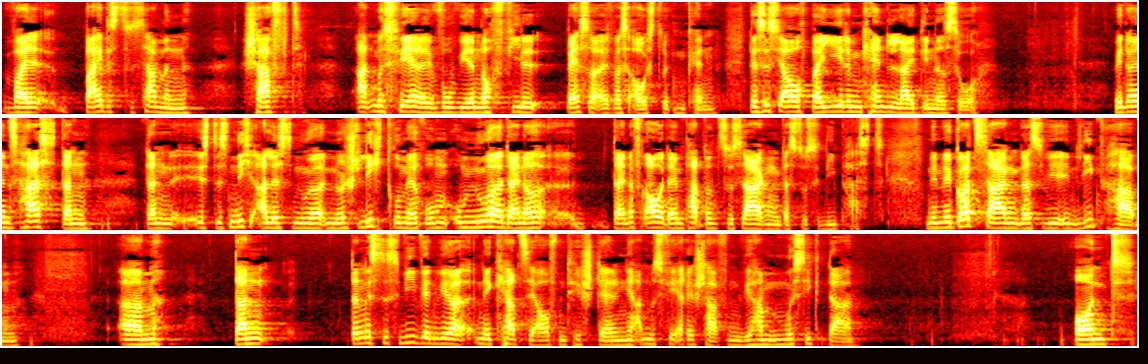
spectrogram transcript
Weil beides zusammen schafft Atmosphäre, wo wir noch viel besser etwas ausdrücken können. Das ist ja auch bei jedem Candlelight-Dinner so. Wenn du eins hast, dann, dann ist es nicht alles nur, nur schlicht drumherum, um nur deiner, deiner Frau, deinem Partner zu sagen, dass du sie lieb hast. wenn wir Gott sagen, dass wir ihn lieb haben, ähm, dann, dann ist es wie wenn wir eine Kerze auf den Tisch stellen, eine Atmosphäre schaffen, wir haben Musik da. Und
